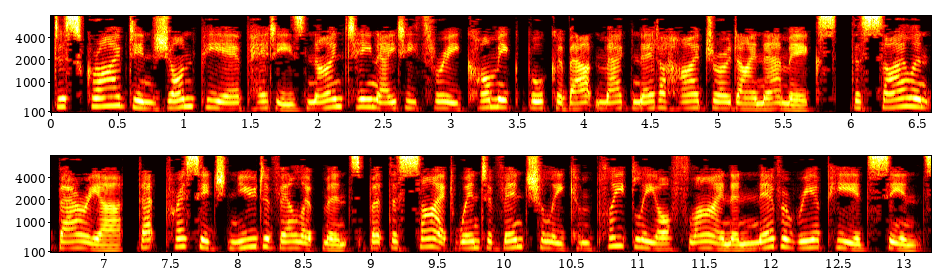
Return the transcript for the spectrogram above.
described in Jean-Pierre Petit's 1983 comic book about magnetohydrodynamics, The Silent Barrier, that presaged new developments but the site went eventually completely offline and never reappeared since.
